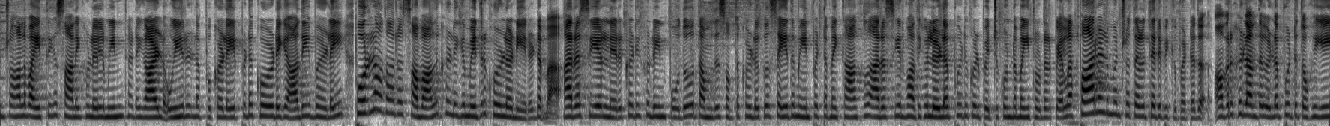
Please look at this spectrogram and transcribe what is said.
என்றால் வைத்தியசாலைகளில் மின்தடையால் உயிரிழப்புகள் ஏற்படக்கூடிய அதேவேளை பொருளாதார சவால்களையும் எதிர்கொள்ள நேரிடும். அரசியல் நெருக்கடிகளின் போது தமது சொத்துக்களுக்கு சேதம் ஏற்பட்டமைக்காக அரசியல்வாதிகள் இழப்பீடுகள் பெற்றுக்கொண்டமை தொடர்பில் பாராளுமன்றத்தில் தெரிவிக்கப்பட்டது. அவர்கள் அந்த இழப்பீட்டு தொகையை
